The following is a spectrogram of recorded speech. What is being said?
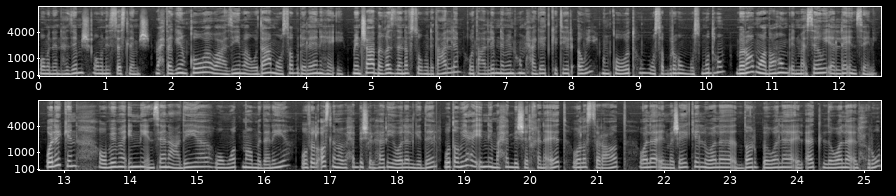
وما ننهزمش وما نستسلمش. محتاجين قوة وعزيمة ودعم وصبر لا نهائي. من شعب غزة نفسه بنتعلم وتعلمنا منهم حاجات كتير قوي من قوتهم وصبرهم وصمودهم برغم وضعهم المأساوي اللا إنساني. ولكن وبما إني إنسانة عادية ومواطنة مدنية وفي الأصل ما بحبش الهري ولا الجدال وطبيعي إني ما بحبش الخناقات ولا الصراعات ولا المشاكل ولا الضرب ولا القتل ولا الحروب.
